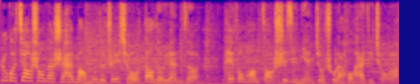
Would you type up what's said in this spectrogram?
如果教授那时还盲目的追求道德原则，黑凤凰早十几年就出来祸害地球了。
